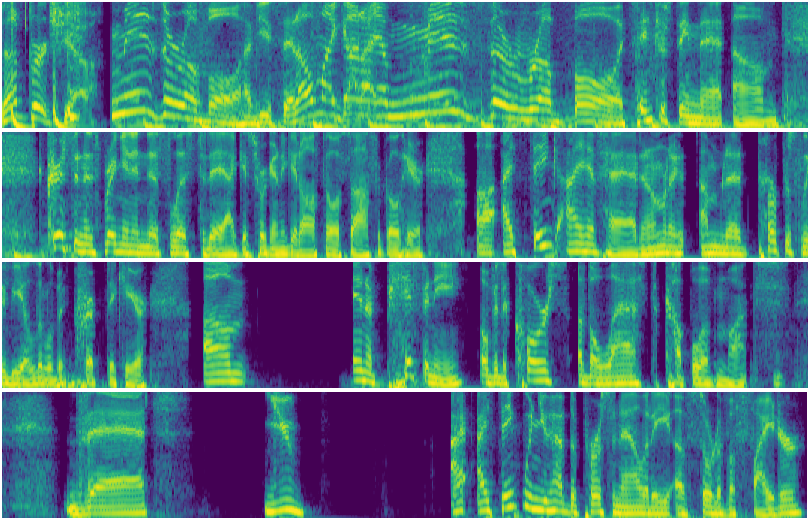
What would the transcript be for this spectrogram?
The Burt Show. Miserable. Have you said, oh my God, I am miserable? It's interesting that um, Kristin is bringing in this list today. I guess we're going to get all philosophical here. Uh, I think I have had, and I'm going to I'm to purposely be a little bit cryptic here. Um, an epiphany over the course of the last couple of months that you, I, I think when you have the personality of sort of a fighter,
